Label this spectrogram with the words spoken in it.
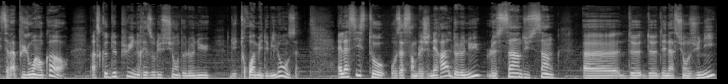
Ça va plus loin encore, parce que depuis une résolution de l'ONU du 3 mai 2011, elle assiste aux, assemblées générales de l'ONU, le sein du sein euh, de, des Nations Unies,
